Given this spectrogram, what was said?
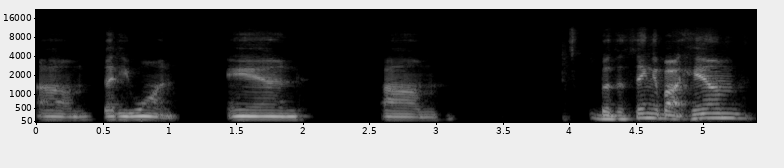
um, that he won, and um, but the thing about him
